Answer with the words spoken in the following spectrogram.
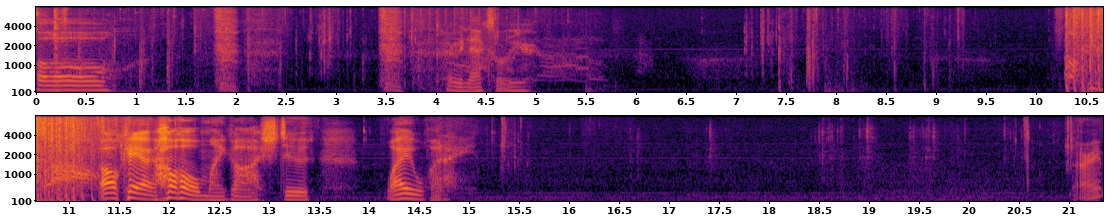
Oh. Can I relax over here? Okay, oh my gosh, dude. Why would I? Alright.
